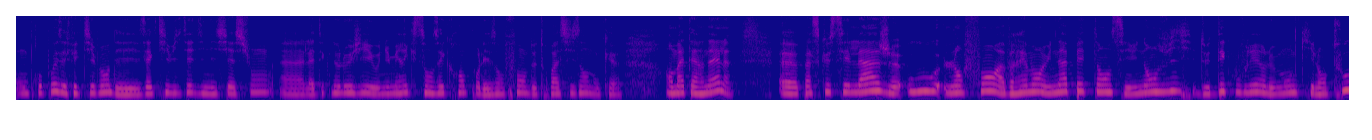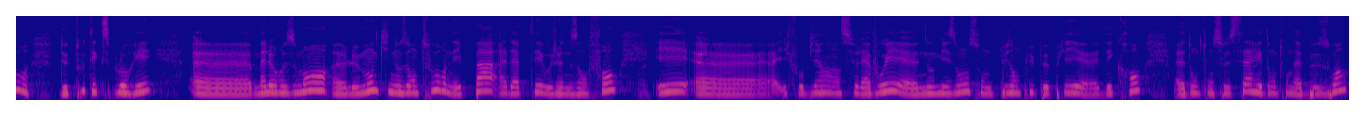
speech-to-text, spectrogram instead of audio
on propose effectivement des activités d'initiation à la technologie et au numérique sans écran pour les enfants de 3 à 6 ans, donc en maternelle, euh, parce que c'est l'âge où l'enfant a vraiment une appétence et une envie de découvrir le monde qui l'entoure, de tout explorer. Euh, malheureusement, euh, le monde qui nous entoure n'est pas adapté aux jeunes enfants et euh, il faut bien se l'avouer, nos maisons sont de plus en plus peuplées d'écrans dont on se sert et dont on a besoin.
